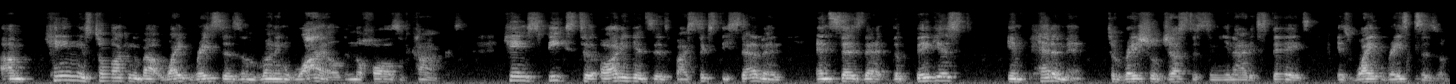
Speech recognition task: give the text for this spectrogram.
Um, King is talking about white racism running wild in the halls of Congress. King speaks to audiences by 67 and says that the biggest impediment to racial justice in the United States is white racism,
